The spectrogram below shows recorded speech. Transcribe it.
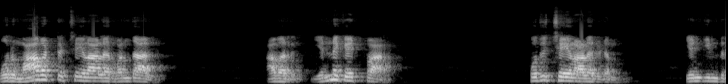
ஒரு மாவட்ட செயலாளர் வந்தால் அவர் என்ன கேட்பார்? பொதுச் செயலாளரிடம் என்கின்ற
